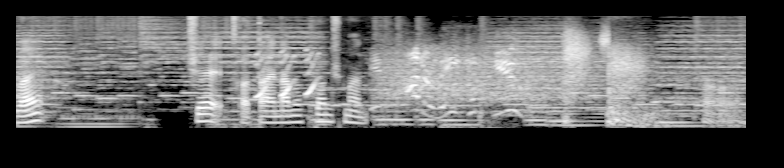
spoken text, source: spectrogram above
Right? Shit, it's got dynamic punch, man. It's utterly confused. Oh.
